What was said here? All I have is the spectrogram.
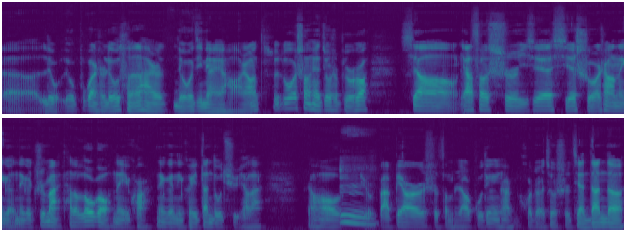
呃，留留，不管是留存还是留个纪念也好，然后最多剩下就是，比如说像亚瑟士一些鞋舌上那个那个支脉，它的 logo 那一块儿，那个你可以单独取下来，然后比如嗯。把边儿是怎么着固定一下，或者就是简单的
